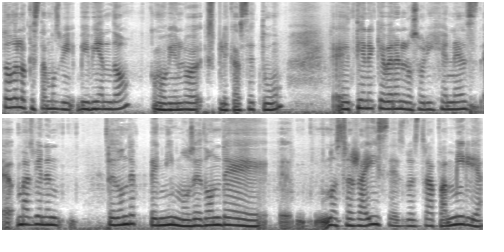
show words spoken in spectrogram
todo lo que estamos vi- viviendo, como bien lo explicaste tú, eh, tiene que ver en los orígenes, eh, más bien en de dónde venimos, de dónde eh, nuestras raíces, nuestra familia,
